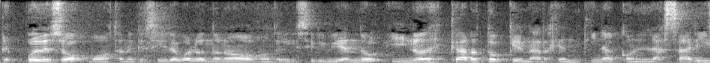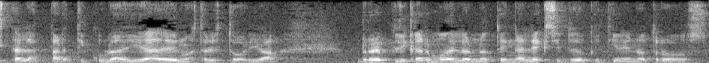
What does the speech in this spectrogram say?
Después de eso vamos a tener que seguir evaluándonos, vamos a tener que seguir viendo y no descarto que en Argentina con las aristas, las particularidades de nuestra historia, replicar modelos no tenga el éxito que tienen otros.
